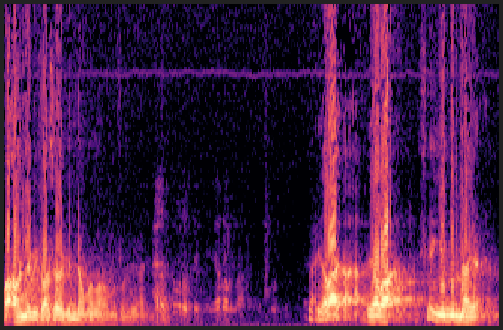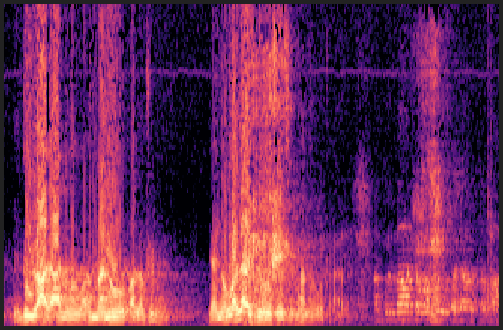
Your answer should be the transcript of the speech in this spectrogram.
رآه النبي صلى الله عليه وسلم في النوم اللهم صل عليه على صورته يرى الله يرى يرى شيء مما يدل على أنه الله أما نور أو شبهه لأن الله لا يشبهه شيء سبحانه وتعالى. أقول بارك الله فيك وبارك الله.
